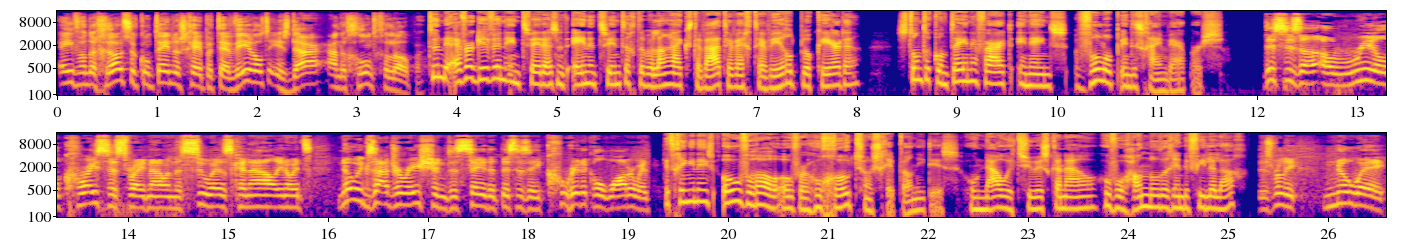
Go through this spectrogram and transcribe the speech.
Een van de grootste containerschepen ter wereld is daar aan de grond gelopen. Toen de Ever Given in 2021 de belangrijkste waterweg ter wereld blokkeerde, stond de containervaart ineens volop in de schijnwerpers. This is a, a real crisis right now in the Suez Canal. You know, it's no exaggeration to say that this is a critical waterway. Het ging ineens overal over hoe groot zo'n schip wel niet is, hoe nauw het Suezkanaal, hoeveel handel er in de file lag. There's really no way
